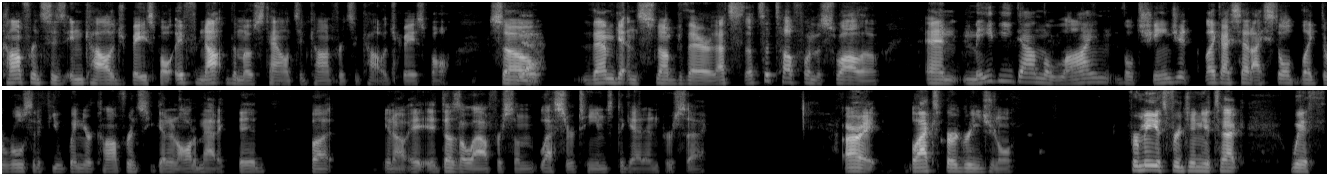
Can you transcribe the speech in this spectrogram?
conferences in college baseball, if not the most talented conference in college baseball. So yeah. them getting snubbed there, that's that's a tough one to swallow and maybe down the line they'll change it. Like I said, I still like the rules that if you win your conference, you get an automatic bid, but you know it, it does allow for some lesser teams to get in per se. All right, Blacksburg Regional. For me, it's Virginia Tech with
